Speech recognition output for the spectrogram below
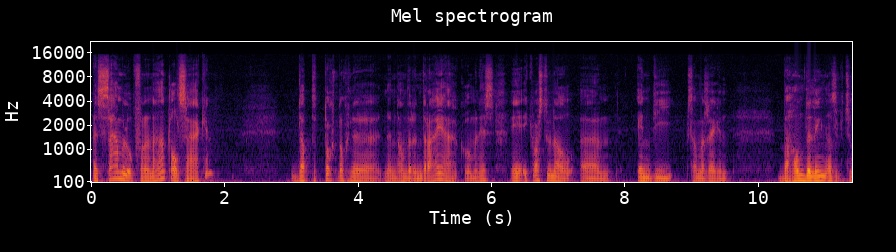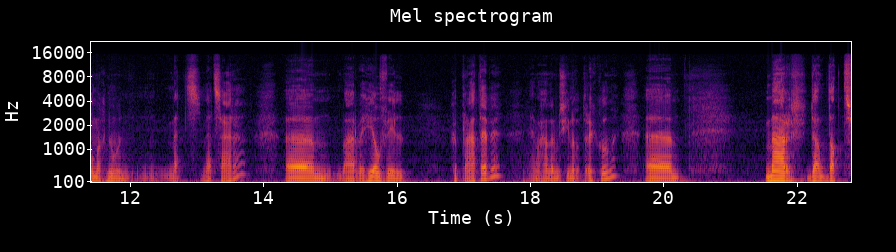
een samenloop van een aantal zaken dat er toch nog een, een andere draai aangekomen is. Eh, Ik was toen al ehm, in die, ik zal maar zeggen, behandeling, als ik het zo mag noemen, met, met Sarah. ehm, waar we heel veel gepraat hebben. En we gaan er misschien nog op terugkomen. Ehm, maar dan, dat,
